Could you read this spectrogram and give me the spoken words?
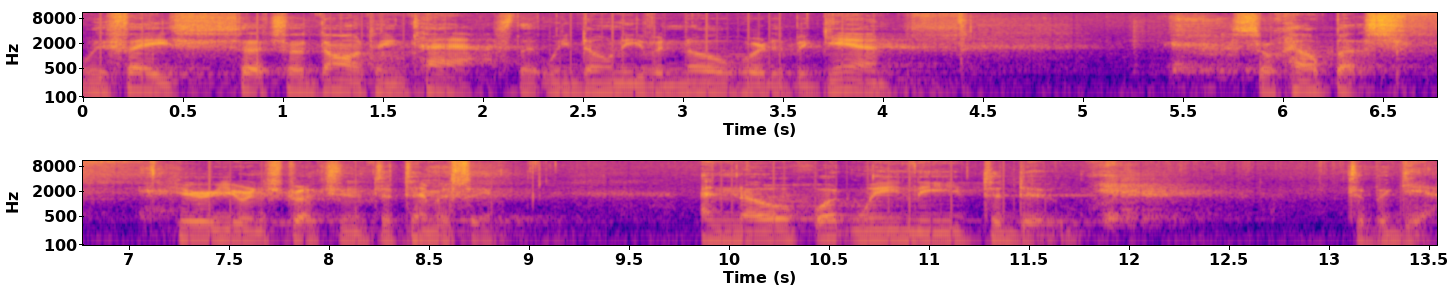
We face such a daunting task that we don't even know where to begin. So help us hear your instruction to Timothy and know what we need to do to begin.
